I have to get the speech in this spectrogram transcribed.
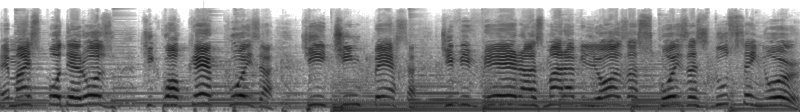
é mais poderoso que qualquer coisa que te impeça de viver as maravilhosas coisas do Senhor.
